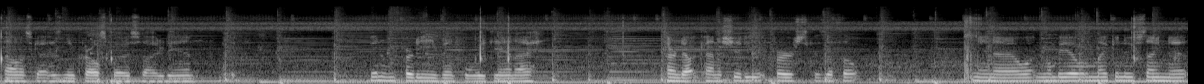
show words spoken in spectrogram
Thomas got his new crossbow sighted in. But been a pretty eventful weekend. I turned out kind of shitty at first because I thought, you know, I wasn't gonna be able to make a new seine net,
